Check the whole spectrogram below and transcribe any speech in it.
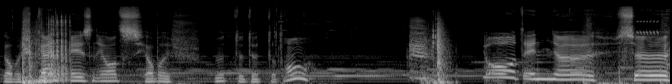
Hier habe ich kein Eisenerz, hier habe ich... Ja, denn, äh, so.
